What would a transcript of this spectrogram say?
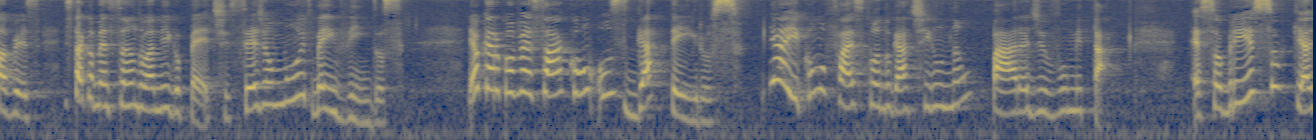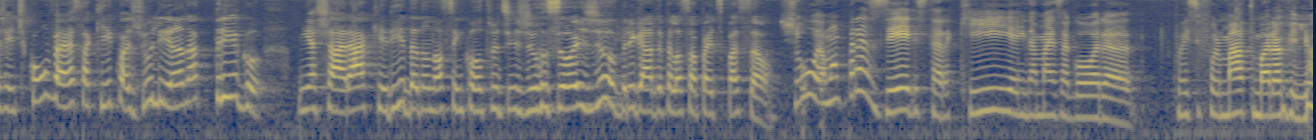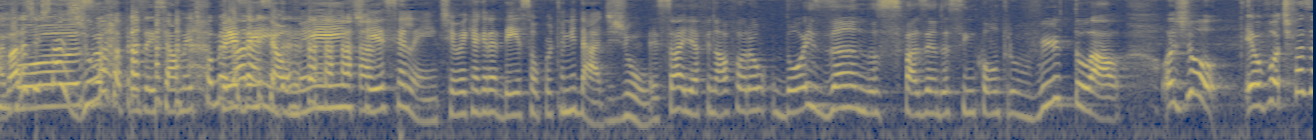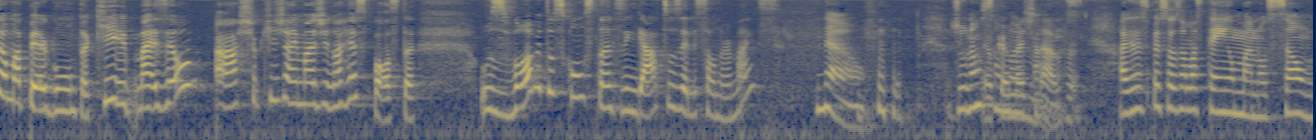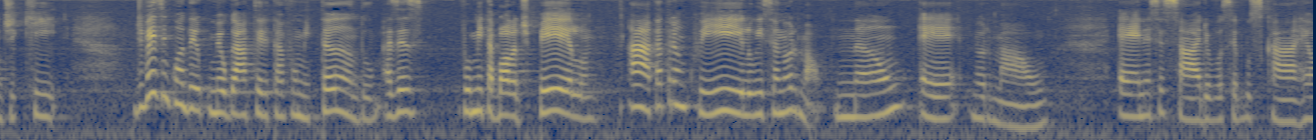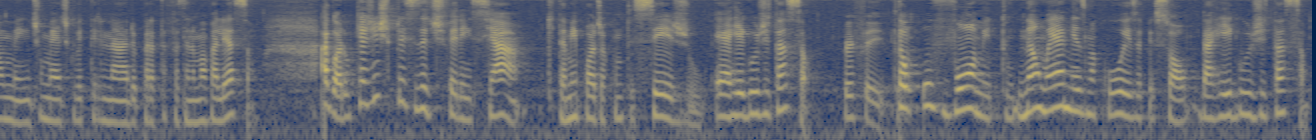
lovers! Está começando o Amigo Pet. Sejam muito bem-vindos. Eu quero conversar com os gateiros. E aí, como faz quando o gatinho não para de vomitar? É sobre isso que a gente conversa aqui com a Juliana Trigo, minha xará querida no nosso encontro de Jus. Oi, Ju, obrigada pela sua participação. Ju, é um prazer estar aqui, ainda mais agora com esse formato maravilhoso. Agora a gente está junto presencialmente, ficou melhor Presencialmente, excelente. Eu é que agradeço a oportunidade, Ju. É isso aí, afinal foram dois anos fazendo esse encontro virtual. Ô Ju, eu vou te fazer uma pergunta aqui, mas eu acho que já imagino a resposta. Os vômitos constantes em gatos, eles são normais? Não. Ju, não são normais. Imaginava. Às vezes as pessoas elas têm uma noção de que de vez em quando o meu gato ele tá vomitando, às vezes vomita bola de pelo. Ah, tá tranquilo, isso é normal. Não é normal. É necessário você buscar realmente um médico veterinário para estar tá fazendo uma avaliação. Agora, o que a gente precisa diferenciar, que também pode acontecer, Ju, é a regurgitação. Perfeito. Então, o vômito não é a mesma coisa, pessoal, da regurgitação.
